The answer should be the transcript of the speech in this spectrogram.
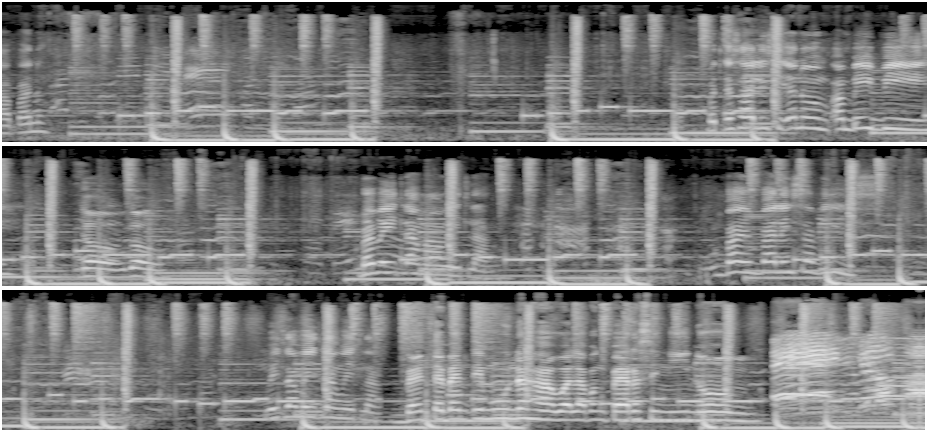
Bata pa, no? Ba't kasali si ano, ang baby? Go, go. Ba, wait lang, ma, wait lang. Ba, balay sa bilis. Wait lang, wait lang, wait lang. 20-20 muna ha, wala pang pera si Ninong. Thank you po!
